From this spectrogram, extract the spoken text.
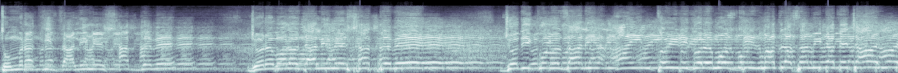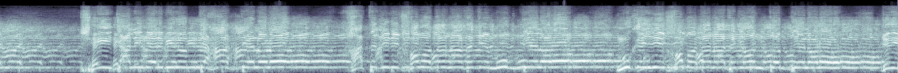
তোমরা কি জালিমের সাথ দেবে? জোরে বলো জালিমের সাথ দেবে। যদি কোনো জালিম আইন তৈরি করে মসজিদ মাদ্রাসা মিটাতে চায় সেই জালিমের বিরুদ্ধে হাত দিয়ে লড়ো। হাতে যদি ক্ষমতা না থাকে, মুখ দিয়ে লড়ো। মুখে যদি ক্ষমতা না থাকে, অন্তর দিয়ে লড়ো। যদি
